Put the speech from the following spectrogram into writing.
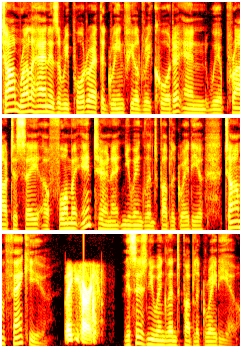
Tom Relihan is a reporter at the Greenfield Recorder, and we're proud to say a former intern at New England Public Radio. Tom, thank you. Thank you, Kari. This is New England Public Radio.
